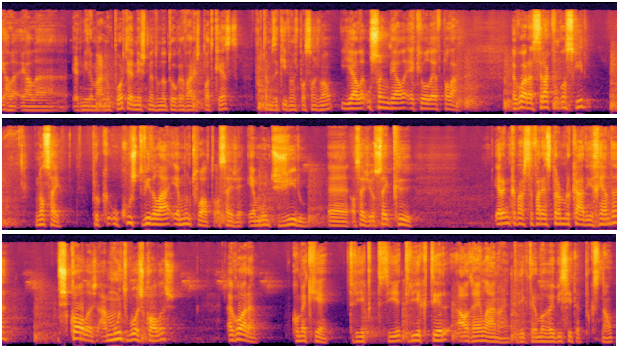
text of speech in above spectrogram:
ela, ela é de Miramar no Porto, é neste momento onde eu estou a gravar este podcast, porque estamos aqui, vamos para São João, e ela, o sonho dela é que eu a leve para lá. Agora, será que vou conseguir? Não sei, porque o custo de vida lá é muito alto, ou seja, é muito giro, uh, ou seja, eu sei que era incapaz de safar em supermercado e renda, escolas, há muito boas escolas, agora, como é que é? Teria que, teria, teria que ter alguém lá, não é? Teria que ter uma babysitter, porque senão,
